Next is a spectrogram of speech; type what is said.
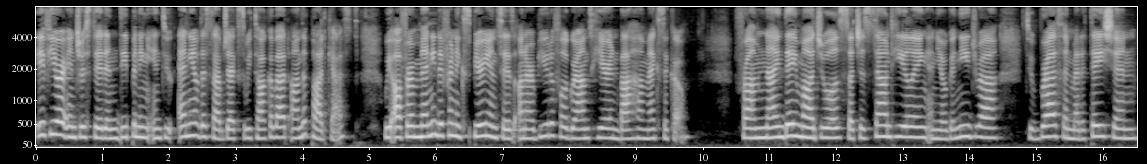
If you are interested in deepening into any of the subjects we talk about on the podcast, we offer many different experiences on our beautiful grounds here in Baja, Mexico. From nine day modules such as sound healing and yoga nidra to breath and meditation,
